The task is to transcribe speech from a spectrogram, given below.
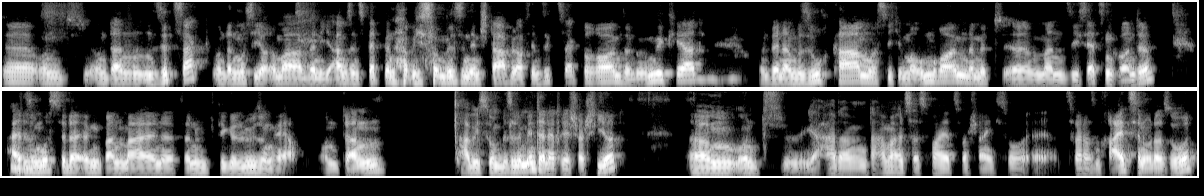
äh, und, und dann ein Sitzsack. Und dann musste ich auch immer, wenn ich abends ins Bett bin, habe ich so ein bisschen den Stapel auf den Sitzsack geräumt und umgekehrt. Und wenn dann Besuch kam, musste ich immer umräumen, damit äh, man sich setzen konnte. Also mhm. musste da irgendwann mal eine vernünftige Lösung her. Und dann habe ich so ein bisschen im Internet recherchiert. Ähm, und ja, dann damals, das war jetzt wahrscheinlich so äh, 2013 oder so,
